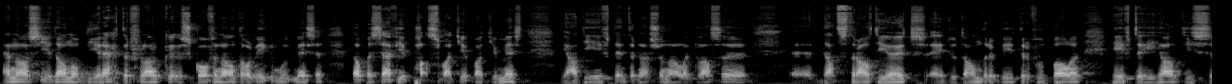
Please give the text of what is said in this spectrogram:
En als je dan op die rechterflank eh, Skof een aantal weken moet missen, dan besef je pas wat je, wat je mist. Ja, die heeft internationale klasse. dat straalt hij uit. Hij doet anderen beter voetballen. Heeft een gigantisch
